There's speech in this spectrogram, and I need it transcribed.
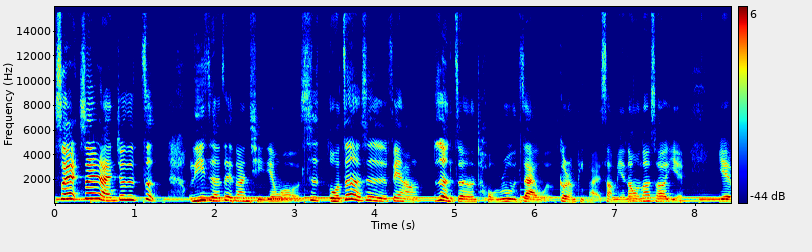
虽虽然就是这离职的这段期间，我是我真的是非常认真的投入在我个人品牌上面。然后我那时候也也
